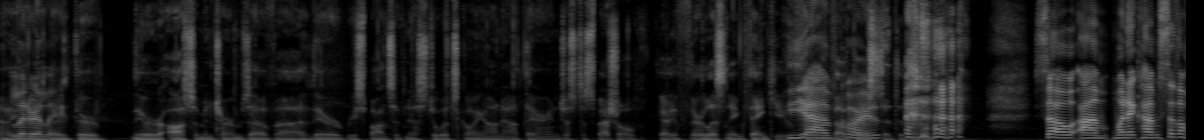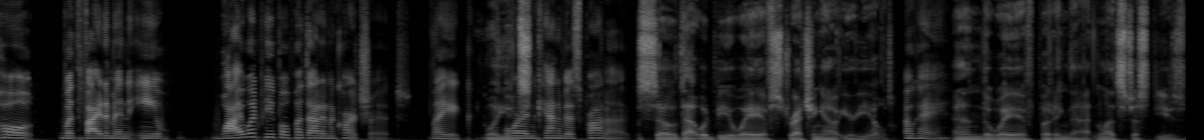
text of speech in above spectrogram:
Oh, yeah, no, literally. they're, they're they're awesome in terms of uh, their responsiveness to what's going on out there, and just a special. If they're listening, thank you. Yeah, of course. Costa to them. So um, when it comes to the whole with vitamin E, why would people put that in a cartridge, like Well, or in cannabis products? so that would be a way of stretching out your yield, Okay. and the way of putting that. And let's just use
